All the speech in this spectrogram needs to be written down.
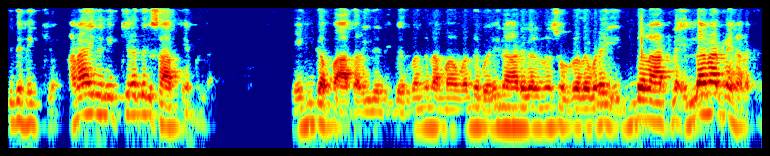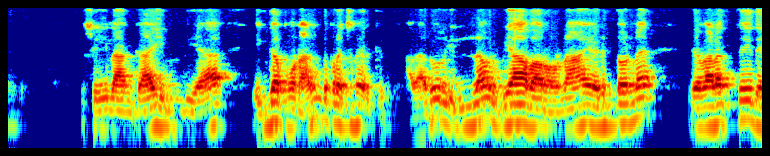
இது நிக்கும் ஆனா இது நிக்கிறதுக்கு சாத்தியம் இல்லை எங்க பார்த்தாலும் இது இது வந்து நம்ம வந்து வெளிநாடுகள்னு சொல்றதை விட இந்த நாட்டுல எல்லா நாட்டிலையும் நடக்குது ஸ்ரீலங்கா இந்தியா எங்க போனாலும் இந்த பிரச்சனை இருக்குது. அதாவது ஒரு எல்லாம் ஒரு வியாபாரம். நான் எடுத்தோன்னே இதை வளர்த்து இதை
